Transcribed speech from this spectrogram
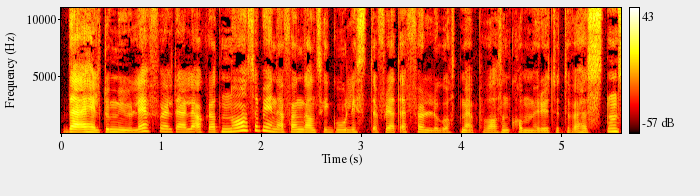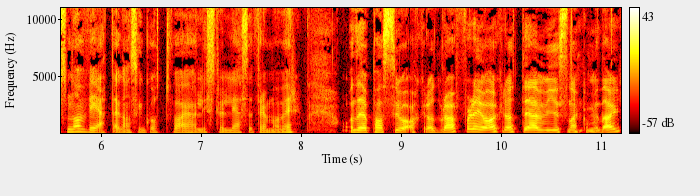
det er helt umulig. for helt ærlig. Akkurat nå så begynner jeg å få en ganske god liste fordi at jeg følger godt med på hva som kommer ut utover høsten, så nå vet jeg ganske godt hva jeg har lyst til å lese fremover. Og det passer jo akkurat bra, for det er jo akkurat det vi snakker om i dag.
